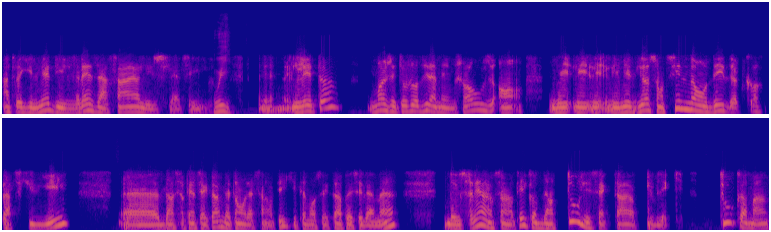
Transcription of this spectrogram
entre guillemets, des vraies affaires législatives. Oui. L'État, moi, j'ai toujours dit la même chose. On, les, les, les, médias sont inondés de cas particuliers euh, dans certains secteurs, mettons la santé, qui était mon secteur précédemment. Mais vous savez, en santé, comme dans tous les secteurs publics, tout commence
